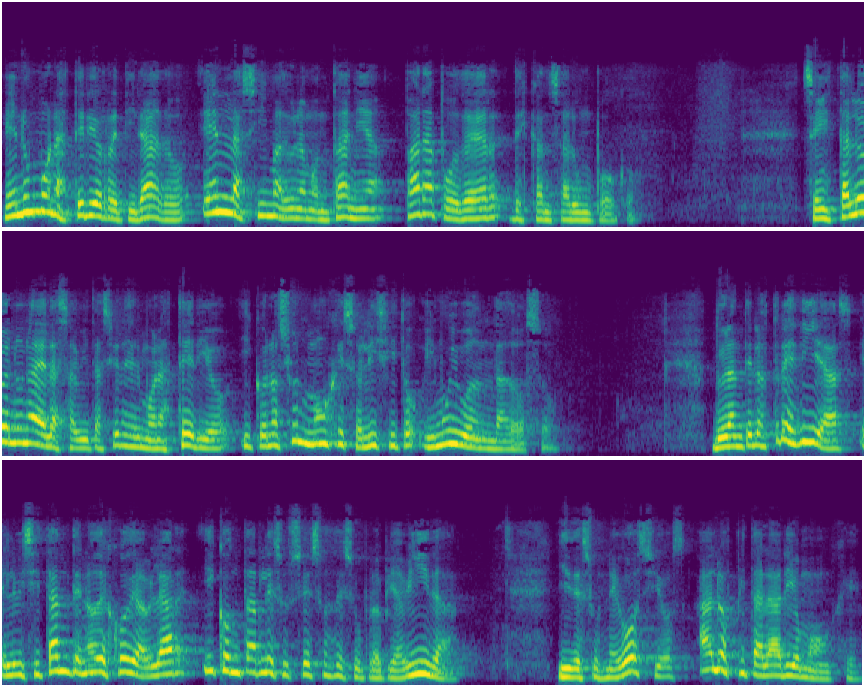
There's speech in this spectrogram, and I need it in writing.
en un monasterio retirado en la cima de una montaña para poder descansar un poco. Se instaló en una de las habitaciones del monasterio y conoció un monje solícito y muy bondadoso. Durante los tres días, el visitante no dejó de hablar y contarle sucesos de su propia vida, y de sus negocios al hospitalario monje,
